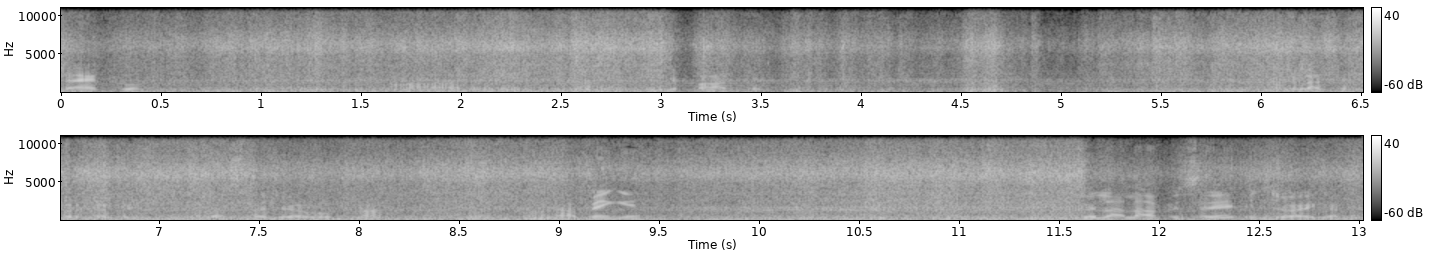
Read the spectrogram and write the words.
ट्रैक को और इसके बाद फिर अगला सफ़र का भी रास्ता जो है वो अपना नापेंगे। फ़िलहाल आप इसे इंजॉय करें।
